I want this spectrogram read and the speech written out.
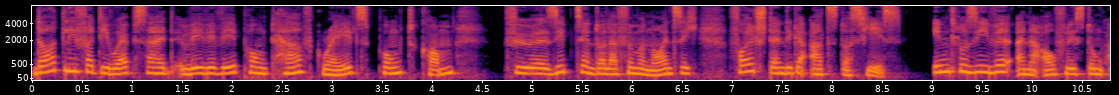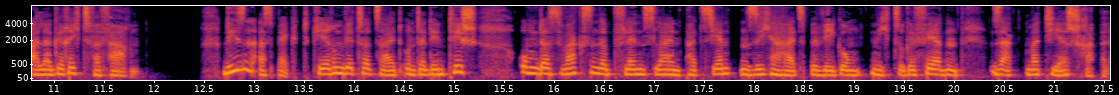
Dort liefert die Website www.healthgrades.com für 17,95 Dollar vollständige Arztdossiers, inklusive einer Auflistung aller Gerichtsverfahren. Diesen Aspekt kehren wir zurzeit unter den Tisch, um das wachsende Pflänzlein Patientensicherheitsbewegung nicht zu gefährden, sagt Matthias Schrappe.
